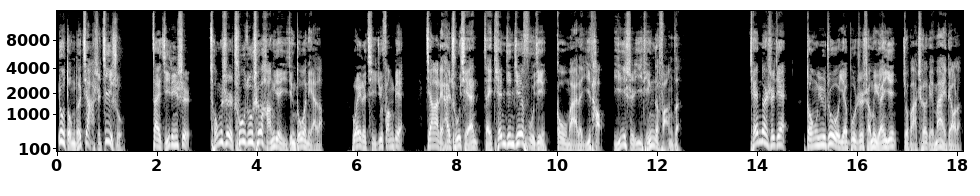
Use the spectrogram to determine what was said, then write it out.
又懂得驾驶技术，在吉林市从事出租车行业已经多年了。为了起居方便，家里还出钱在天津街附近购买了一套一室一厅的房子。前段时间，董玉柱也不知什么原因就把车给卖掉了，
